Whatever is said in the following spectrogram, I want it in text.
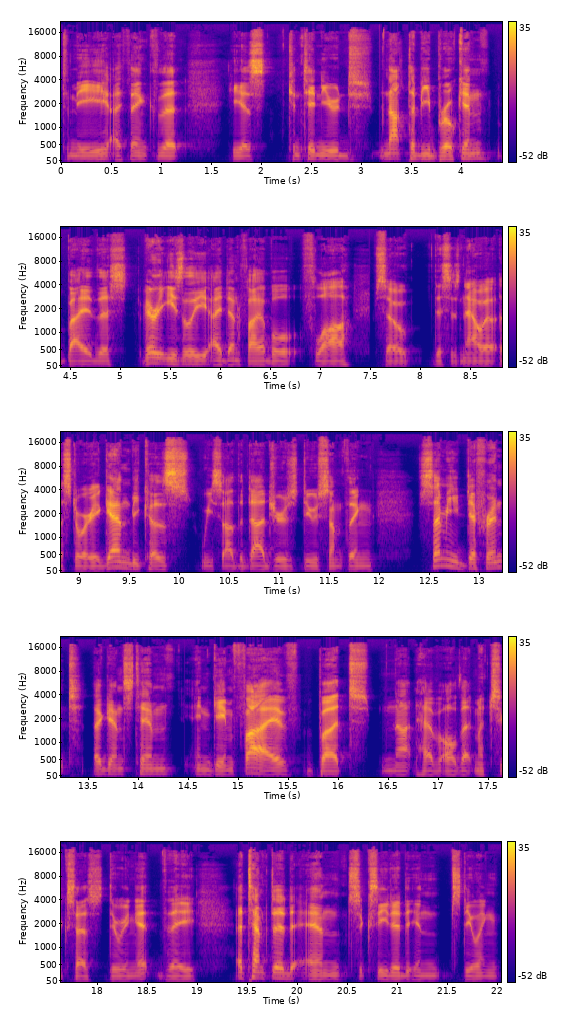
to me. I think that he has continued not to be broken by this very easily identifiable flaw. So this is now a, story again because we saw the Dodgers do something semi different against him in game five, but not have all that much success doing it. They attempted and succeeded in stealing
